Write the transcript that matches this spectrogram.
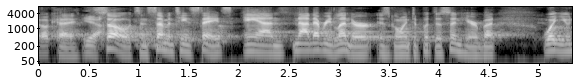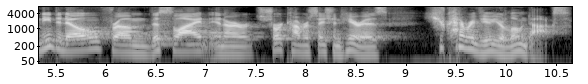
Okay. Yeah. So it's in 17 states, and not every lender is going to put this in here. But what you need to know from this slide in our short conversation here is you've got to review your loan docs.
